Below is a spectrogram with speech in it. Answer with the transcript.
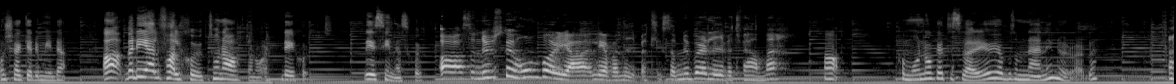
och käkade middag. Ja, men det är i alla fall sjukt. Hon är 18 år. Det är sjukt. Det är sinnessjukt. Ja, så nu ska ju hon börja leva livet liksom. Nu börjar livet för henne. Ja. Kommer hon åka till Sverige och jobba som nanny nu då eller?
